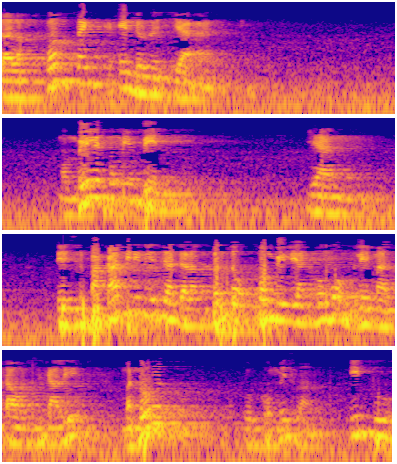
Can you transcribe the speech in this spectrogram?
dalam konteks Indonesiaan memilih pemimpin yang disepakati di Indonesia dalam bentuk pemilihan umum lima tahun sekali menurut hukum Islam itu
